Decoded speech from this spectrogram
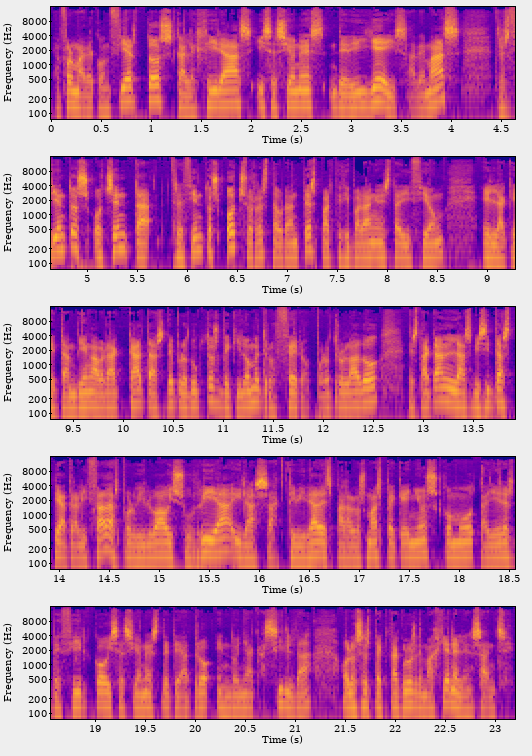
en forma de conciertos, calejiras y sesiones de DJs. Además, 380, 308 restaurantes participarán en esta edición en la que también habrá catas de productos de kilómetro cero. Por otro lado, destacan las visitas teatralizadas por Bilbao y Surría y las actividades para los más pequeños como talleres de circo y sesiones de teatro en Doña Casilda o los espectáculos de magia en el ensanche.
